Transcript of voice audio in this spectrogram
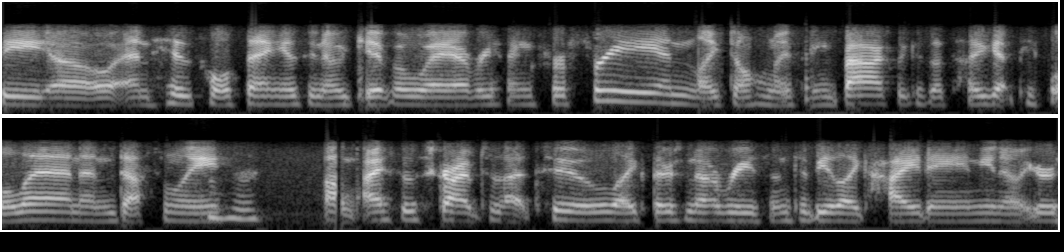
CEO, and his whole thing is, you know, give away everything for free and like don't hold anything back because that's how you get people in. And definitely, mm-hmm um, I subscribe to that too. Like, there's no reason to be like hiding, you know, your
